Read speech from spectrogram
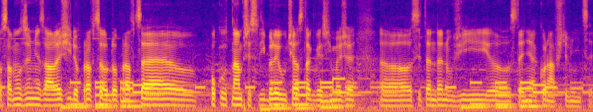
samozřejmě záleží dopravce od dopravce. Pokud nám přislíbili účast, tak věříme, že eh, si ten den užijí stejně jako návštěvníci.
